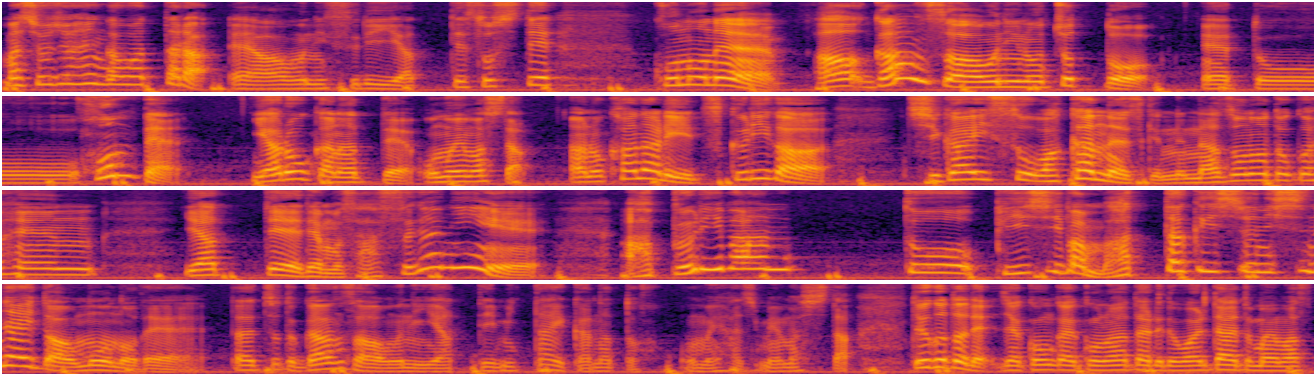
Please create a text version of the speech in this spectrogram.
まあ、少女編が終わったら、えー、青鬼3やって、そして、このね、あ元祖青鬼のちょっと、えっ、ー、と、本編、やろうかなって思いました。あの、かなり作りが違いそう、わかんないですけどね、謎のとこ編やって、でもさすがに、アプリ版と PC 版全く一緒にしないとは思うので、ただちょっと元祖青鬼やってみたいかなと思い始めました。ということで、じゃあ今回この辺りで終わりたいと思います。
